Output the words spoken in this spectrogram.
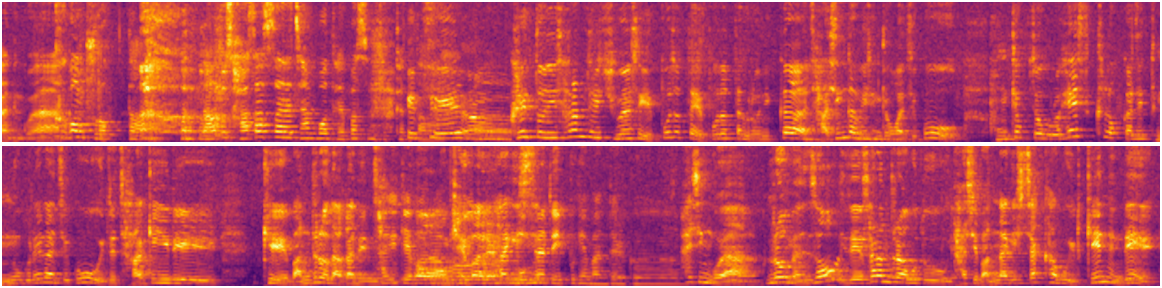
다는 거야. 그건 부럽다. 나도 44 사이즈 한번 돼봤으면 좋겠다. 그치? 어. 어. 그랬더니 사람들이 주변에서 예뻐졌다 예뻐졌다 그러니까 자신감이 생겨가지고 본격적으로 헬스클럽까지 등록을 해가지고 이제 자기를 이렇게 만들어 나가는 자기 개발하고 어, 개발을 하기 시작 몸매도 이쁘게 만들고 하신 거야. 그러면서 이제 사람들하고도 다시 만나기 시작하고 이렇게 했는데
